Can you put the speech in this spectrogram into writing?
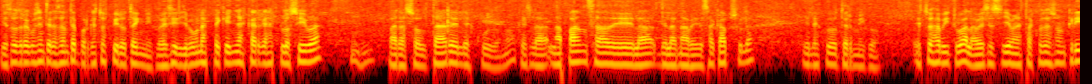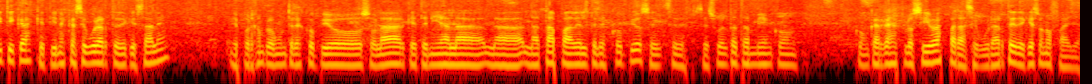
Y esto es otra cosa interesante porque esto es pirotécnico, es decir, lleva unas pequeñas cargas explosivas para soltar el escudo, ¿no? que es la, la panza de la, de la nave, de esa cápsula, y el escudo térmico. Esto es habitual, a veces se llevan estas cosas, son críticas, que tienes que asegurarte de que salen. Eh, por ejemplo, en un telescopio solar que tenía la, la- la tapa del telescopio, se, se- se suelta también con, con cargas explosivas para asegurarte de que eso no falla.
